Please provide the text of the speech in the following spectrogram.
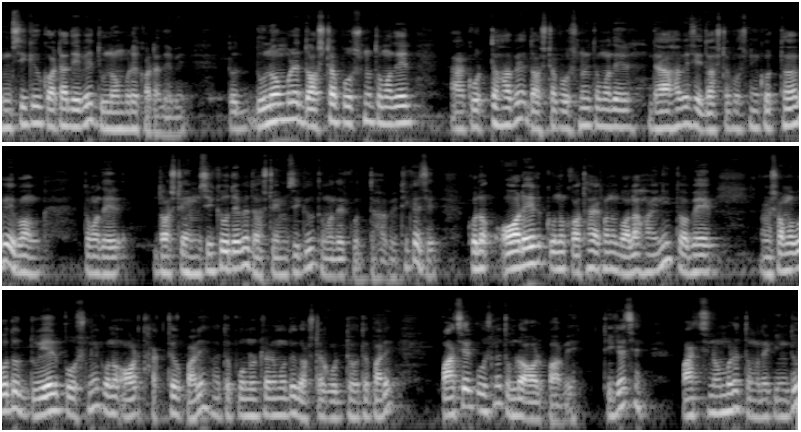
এমসিকিউ কটা দেবে? দু নম্বরে কটা দেবে? তো দু নম্বরে দশটা প্রশ্ন তোমাদের করতে হবে। দশটা প্রশ্নই তোমাদের দেওয়া হবে, সেই দশটা প্রশ্নই করতে হবে এবং তোমাদের দশটা এমসিকিউ দেবে, দশটা এমসিকিউ তোমাদের করতে হবে, ঠিক আছে? কোনো অরের কোনো কথা এখনও বলা হয়নি, তবে সম্ভবত দুয়ের প্রশ্নে কোনো অর থাকতেও পারে। হয়তো পনেরোটার মধ্যে দশটা করতে হতে পারে। পাঁচের প্রশ্নে তোমরা অর পাবে, ঠিক আছে? পাঁচ নম্বরে তোমাদের কিন্তু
